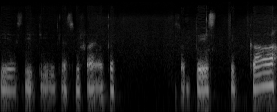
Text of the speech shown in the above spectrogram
CACT classifier. Okay. verificar.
